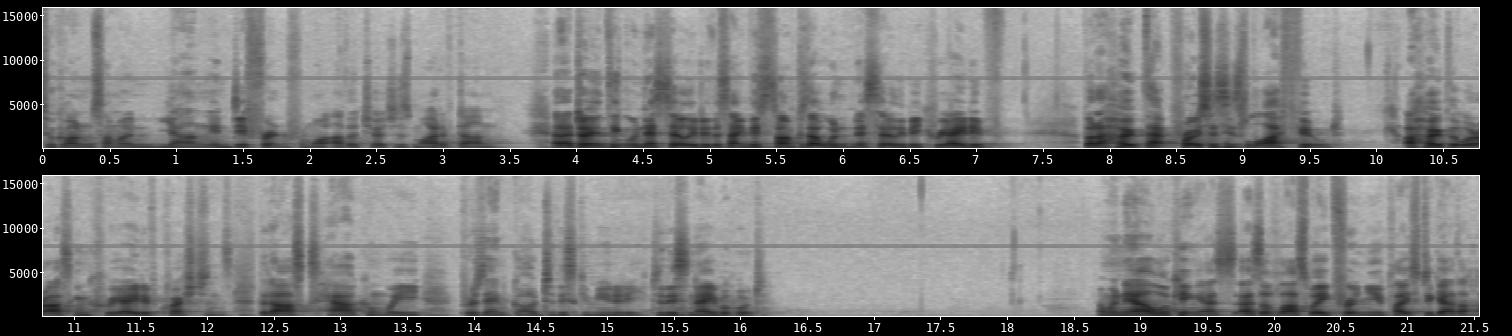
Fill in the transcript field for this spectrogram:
took on someone young and different from what other churches might have done. And I don't think we'll necessarily do the same this time because that wouldn't necessarily be creative. But I hope that process is life filled. I hope that we're asking creative questions that asks how can we present God to this community, to this neighborhood? And we're now looking, as, as of last week, for a new place to gather.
